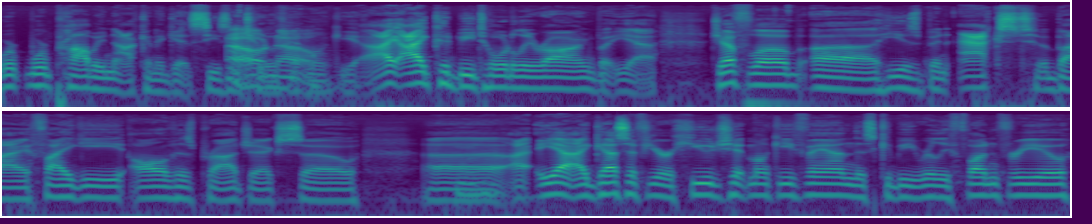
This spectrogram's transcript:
We're, we're probably not going to get season Oh, two of no. Hit Monkey. I, I could be totally wrong, but yeah, Jeph Loeb, uh, he has been axed by Feige all of his projects. So, uh, I, yeah, I guess if you're a huge Hitmonkey fan, this could be really fun for you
